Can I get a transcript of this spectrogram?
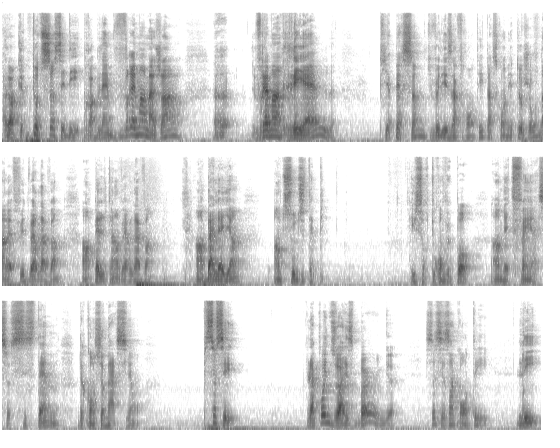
Alors que tout ça, c'est des problèmes vraiment majeurs, euh, vraiment réels, puis il n'y a personne qui veut les affronter parce qu'on est toujours dans la fuite vers l'avant, en pelletant vers l'avant, en balayant en dessous du tapis. Et surtout qu'on ne veut pas mettre fin à ce système de consommation. Puis ça, c'est la pointe du iceberg, ça c'est sans compter les,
